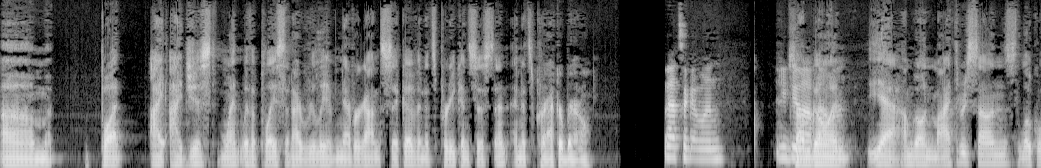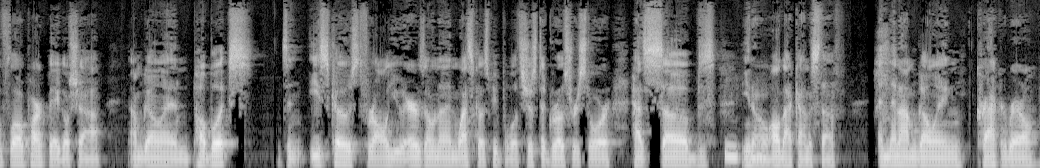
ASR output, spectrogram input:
Um, but I I just went with a place that I really have never gotten sick of, and it's pretty consistent, and it's Cracker Barrel. That's a good one. You do So I'm going, one. yeah, I'm going. My Three Sons, local Floral Park Bagel Shop. I'm going Publix. It's an East Coast for all you Arizona and West Coast people. It's just a grocery store, has subs, you Mm-hmm. know, all that kind of stuff. And then I'm going Cracker Barrel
